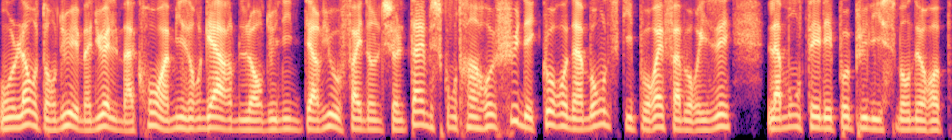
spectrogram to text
On l'a entendu, Emmanuel Macron a mis en garde lors d'une interview au Financial Times contre un refus des Corona Bonds qui pourrait favoriser la montée des populismes en Europe.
